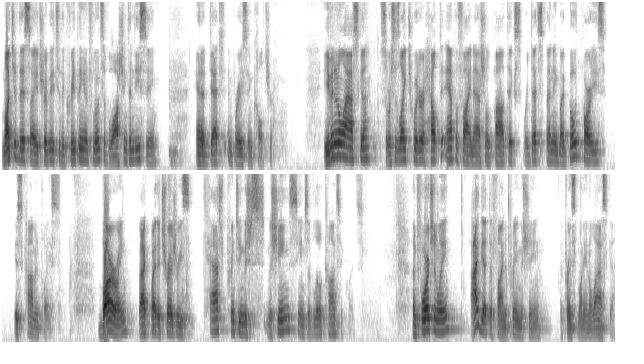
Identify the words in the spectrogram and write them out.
Much of this I attribute to the creeping influence of Washington, D.C., and a debt embracing culture. Even in Alaska, sources like Twitter help to amplify national politics where debt spending by both parties is commonplace. Borrowing, backed by the Treasury's cash printing mach- machines, seems of little consequence. Unfortunately, I've yet to find a printing machine that prints money in Alaska.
